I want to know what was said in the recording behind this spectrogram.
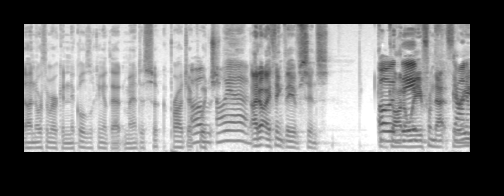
uh, North American Nickel's looking at that Maniitsoq project, Oh, which oh yeah. I don't. I think they have since Oh, gone away from that theory,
